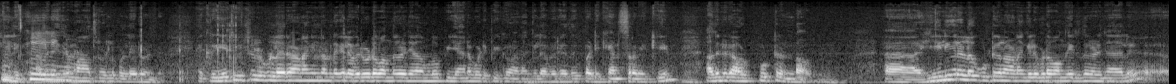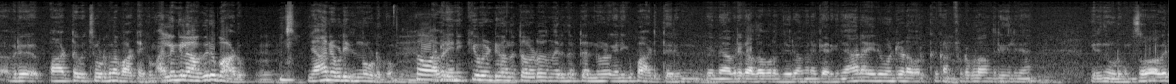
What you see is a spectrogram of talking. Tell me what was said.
ഹീലിംഗ് അതിന് മാത്രമുള്ള പിള്ളേരുണ്ട് ക്രിയേറ്റിവിറ്റിയുള്ള പിള്ളേരാണെന്നുണ്ടെങ്കിൽ അവരോട് വന്നു കഴിഞ്ഞാൽ നമ്മൾ പിയാനോ പഠിപ്പിക്കുകയാണെങ്കിൽ അവരത് പഠിക്കാൻ ശ്രമിക്കുകയും അതിനൊരു ഔട്ട്പുട്ട് ഉണ്ടാവും. ഹീലിങ്ങിലുള്ള കുട്ടികളാണെങ്കിൽ ഇവിടെ വന്നിരുന്നു കഴിഞ്ഞാൽ അവർ പാട്ട് വെച്ച് കൊടുക്കുന്ന പാട്ടേക്കും. അല്ലെങ്കിൽ അവർ പാടും. ഞാൻ ഇവിടെ ഇരുന്ന് കൊടുക്കും. അവർ എനിക്ക് വേണ്ടി വന്നിട്ട് അവിടെ വന്നിരുന്നിട്ട് എന്നോട് എനിക്ക് പാടിത്തരും പിന്നെ അവർ കഥ പറഞ്ഞു തരും. അങ്ങനെയൊക്കെ ആയിരിക്കും. ഞാൻ അതിന് വേണ്ടിയിട്ട് അവർക്ക് കംഫർട്ടബിൾ ആവുന്ന രീതിയിൽ ഞാൻ ഇരുന്ന് കൊടുക്കും. സോ അവർ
